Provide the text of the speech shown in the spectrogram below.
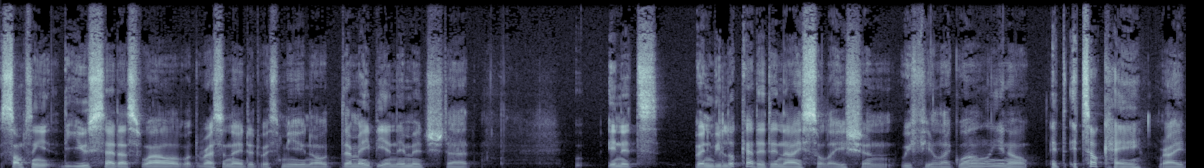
something that you said as well, what resonated with me, you know, there may be an image that in its when we look at it in isolation, we feel like, well, you know, it, it's okay, right?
